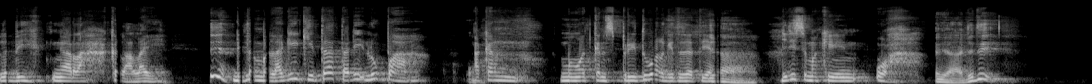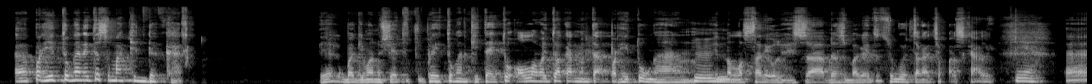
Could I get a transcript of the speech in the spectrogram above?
lebih ngarah ke lalai. Iya. Ditambah lagi kita tadi lupa akan menguatkan spiritual gitu Satya. Ya. Jadi semakin wah Ya, jadi eh, perhitungan itu semakin dekat. Ya, bagi manusia itu perhitungan kita itu Allah itu akan minta perhitungan. Innallah sariul hisab dan sebagainya itu sungguh sangat cepat sekali. Iya. Eh,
